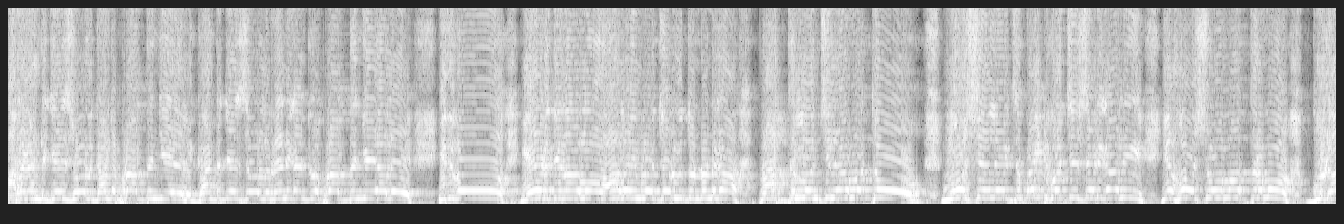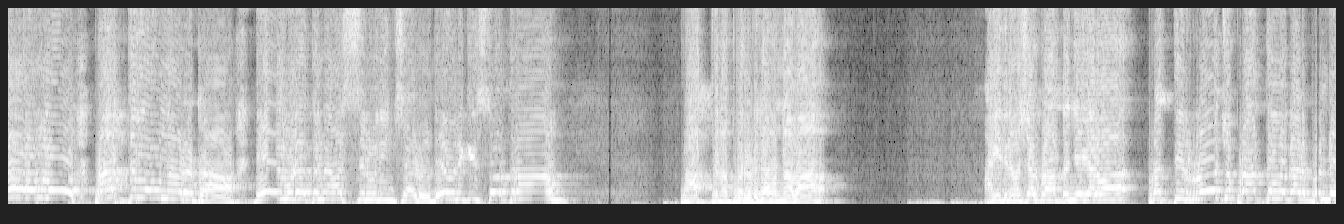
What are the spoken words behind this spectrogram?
అరగంట చేసేవాళ్ళు గంట ప్రార్థన చేయాలి. గంట చేసేవాళ్ళు రెండు గంటలు ప్రార్థన చేయాలి. ఇదిగో ఏడు దినాలు ఆలయంలో జరుగుతుండగా ప్రార్థనలోంచి లేవద్దు. మోసే లేచి బయటకు వచ్చేసాడు కానీ యహోశివ మాత్రము గుడారములో ప్రార్థనలో ఉన్నాడట. దేవుడు అతన్ని ఆశీర్వదించాడు. దేవునికి స్తోత్రం. ప్రార్థన పరుడుగా ఉన్నావా? ఐదు నిమిషాలు ప్రార్థన చేయగలవా? ప్రతిరోజు ప్రార్థనలో గడపండి.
